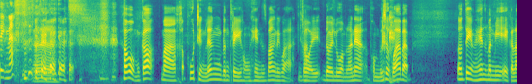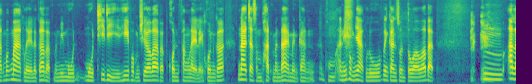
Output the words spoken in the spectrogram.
จริงนะเออครับผมก็มาพูดถึงเรื่องดนตรีของ Hens บ้างดีกว่า โดยโดยรวมแล้วเนี่ย ผมรู้สึกว่าแบบดนตรีของ Hens มันมีเอกลักษณ์มาก ๆ เลย แล้วก็แบบมันมีมูดมูดที่ดีที่ผมเชื่อว่าแบบคนฟังหลาย ๆ คนก็น่าจะสัมผัสมันได้เหมือนกันผมอันนี้ผมอยากรู้เป็นการส่วนตัวว่าแบบอืมอะไร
